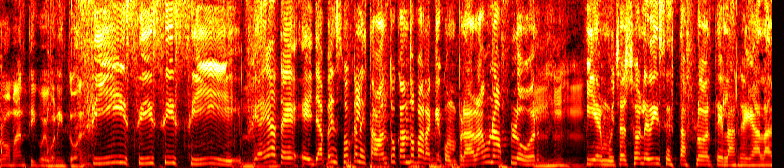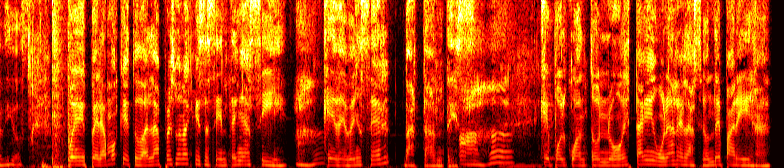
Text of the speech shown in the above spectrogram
Romántico y bonito, ¿eh? Sí, sí, sí, sí. Fíjate, ella pensó que le estaban tocando para que comprara una flor y el muchacho le dice, esta flor te la regala Dios. Pues esperamos que todas las personas que se sienten así, que deben ser bastantes, que por cuanto no están en una relación de pareja,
